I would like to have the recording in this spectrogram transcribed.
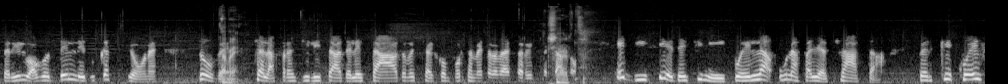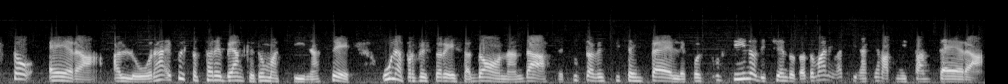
per il luogo dell'educazione dove Vabbè. c'è la fragilità dell'età, dove c'è il comportamento che deve essere rispettato. Certo. E dissi e definì quella una pagliacciata perché questo era allora e questo sarebbe anche domattina se una professoressa donna andasse tutta vestita in pelle col frustino dicendo da domani mattina chiamatemi Pantera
